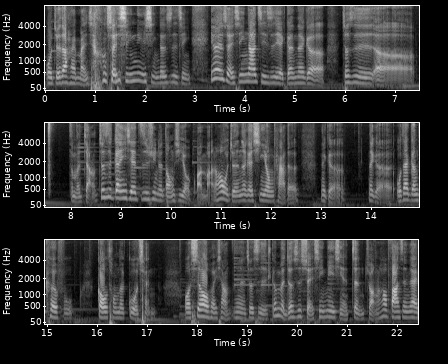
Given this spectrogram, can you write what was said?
我觉得还蛮像 水星逆行的事情，因为水星它其实也跟那个就是呃，怎么讲，就是跟一些资讯的东西有关嘛。然后我觉得那个信用卡的那个那个，我在跟客服沟通的过程，我事后回想，真的就是根本就是水星逆行的症状，然后发生在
